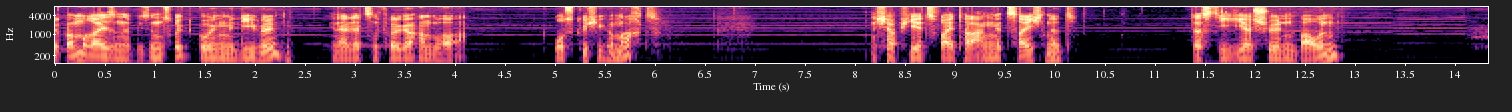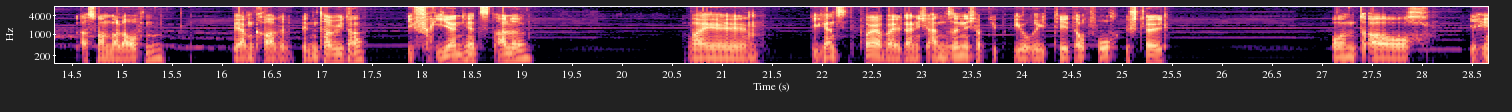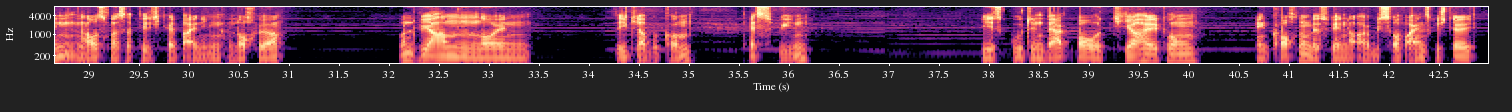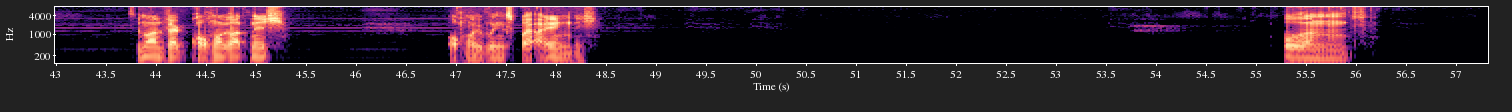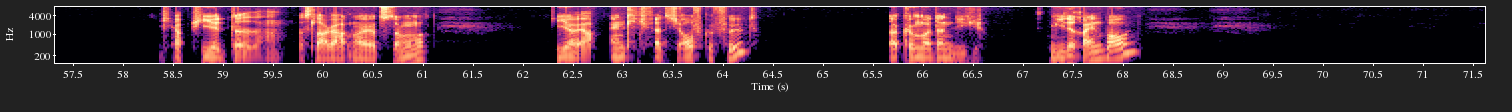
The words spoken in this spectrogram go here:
Willkommen Reisende, wir sind zurück Going Medieval. In der letzten Folge haben wir Großküche gemacht. Ich habe hier jetzt weiter angezeichnet, dass die hier schön bauen. Lassen wir mal laufen. Wir haben gerade Winter wieder. Die frieren jetzt alle, weil die ganzen Feuerbälder nicht an sind. Ich habe die Priorität auf hoch gestellt. Und auch hier hinten Hausmeistertätigkeit bei einigen noch höher. Und wir haben einen neuen Siedler bekommen. Catherine. Die ist gut in Bergbau, Tierhaltung, in Kochen, deswegen habe ich es auf 1 gestellt. Zimmerhandwerk brauchen wir gerade nicht. Brauchen wir übrigens bei allen nicht. Und ich habe hier, das Lager hatten wir ja zusammen gemacht. Hier ja, endlich fertig aufgefüllt. Da können wir dann die Schmiede reinbauen.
